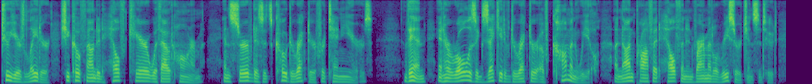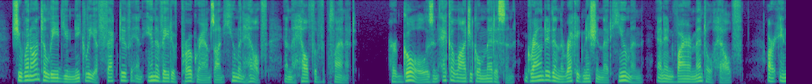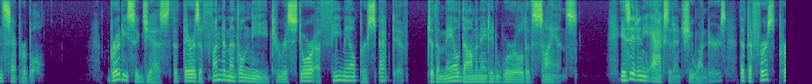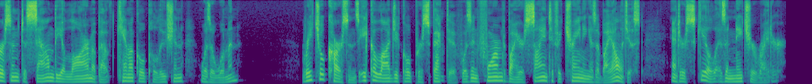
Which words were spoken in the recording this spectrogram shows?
Two years later, she co founded Health Care Without Harm and served as its co director for 10 years. Then, in her role as executive director of Commonweal, a nonprofit health and environmental research institute, she went on to lead uniquely effective and innovative programs on human health and the health of the planet. Her goal is an ecological medicine grounded in the recognition that human and environmental health are inseparable. Brody suggests that there is a fundamental need to restore a female perspective to the male dominated world of science. Is it any accident, she wonders, that the first person to sound the alarm about chemical pollution was a woman? Rachel Carson's ecological perspective was informed by her scientific training as a biologist and her skill as a nature writer.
